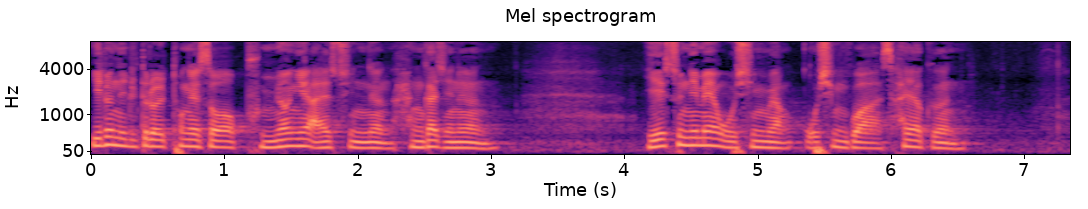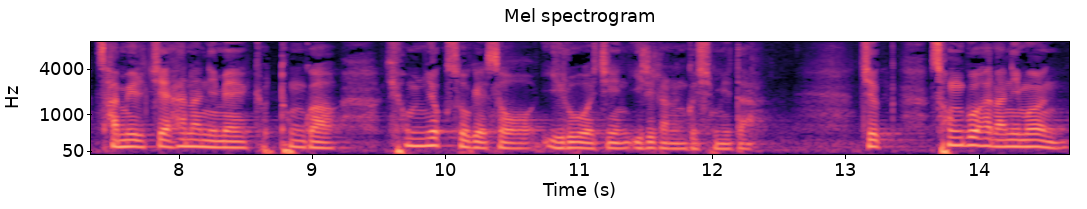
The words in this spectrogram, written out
이런 일들을 통해서 분명히 알 수 있는 한 가지는 예수님의 오심과 사역은 삼일째 하나님의 교통과 협력 속에서 이루어진 일이라는 것입니다. 즉, 성부 하나님은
